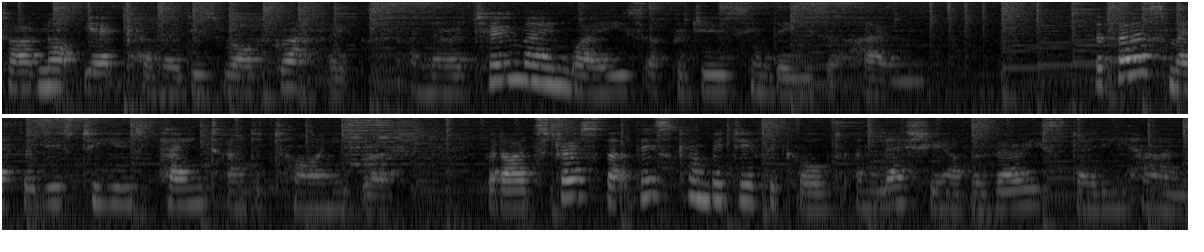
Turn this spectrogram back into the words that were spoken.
Subject I've not yet covered is rod graphics and there are two main ways of producing these at home. The first method is to use paint and a tiny brush, but I'd stress that this can be difficult unless you have a very steady hand.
